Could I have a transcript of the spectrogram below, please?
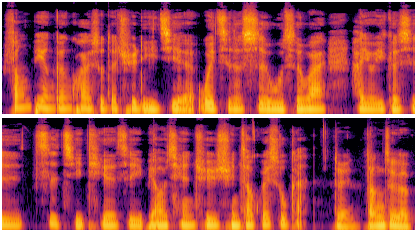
方便跟快速的去理解未知的事物之外，还有一个是自己贴自己标签去寻找归属感。对，当这个。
